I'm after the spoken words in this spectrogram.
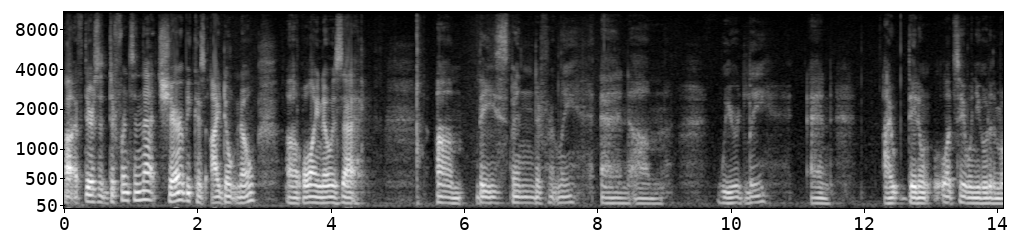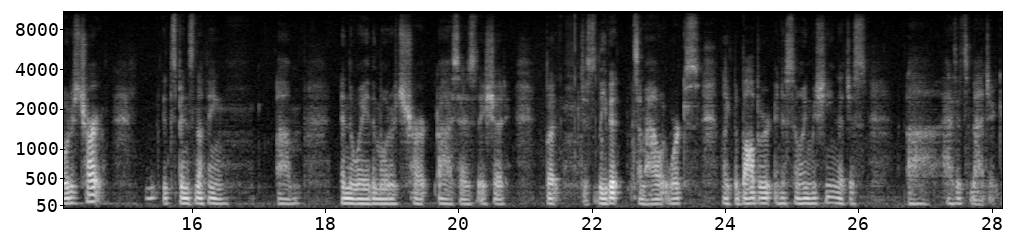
Uh, if there's a difference in that, share because I don't know. Uh, all I know is that um, they spin differently and um, weirdly, and I they don't. Let's say when you go to the motors chart, it spins nothing um, in the way the motors chart uh, says they should. But just leave it. Somehow it works like the bobber in a sewing machine that just uh, has its magic.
